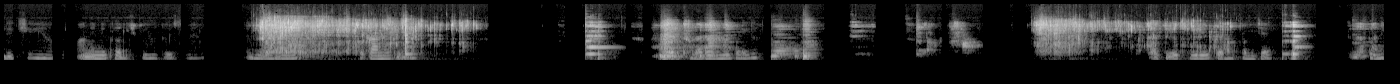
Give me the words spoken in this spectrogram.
देखिए, यहाँ पर पानी निकाल चुकी हूँ तो इसमें अभी डालेंगे पकाने के लिए। और थोड़ा डालना ये पूरी तरह पक जाए इतना पानी।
